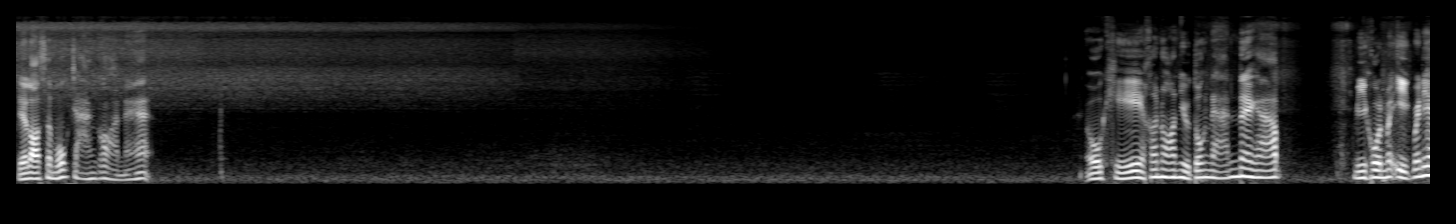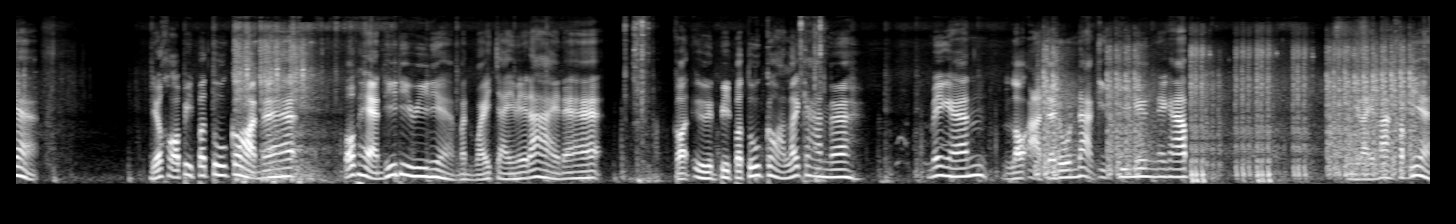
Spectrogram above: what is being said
เดี๋ยวรอสโมกจางก่อนนะฮะโอเคเขานอนอยู่ตรงนั้นนะครับ มีคนมาอีกไหมเนี่ย เดี๋ยวขอปิดประตูก่อนนะฮะ เพราะแผนที่ทีวีเนี่ยมันไว้ใจไม่ได้นะฮะ ก่อนอื่นปิดประตูก่อนล้วกันนะ ไม่งั้นเราอาจจะโดนดักอีกทีนึงนะครับ มีอะไรบ้างครับเนี่ย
